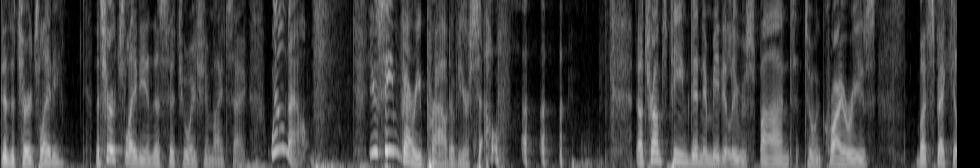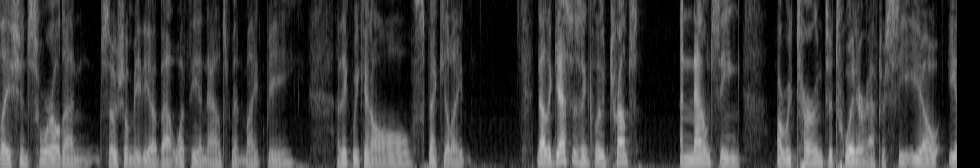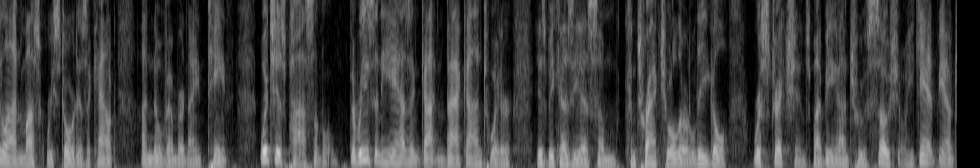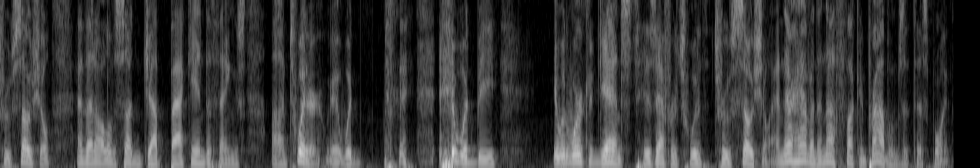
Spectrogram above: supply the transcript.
did the church lady? The church lady in this situation might say, Well, now, you seem very proud of yourself. now, Trump's team didn't immediately respond to inquiries, but speculation swirled on social media about what the announcement might be. I think we can all speculate. Now, the guesses include Trump's announcing a return to Twitter after CEO Elon Musk restored his account on November 19th, which is possible. The reason he hasn't gotten back on Twitter is because he has some contractual or legal restrictions by being on Truth Social. He can't be on Truth Social and then all of a sudden jump back into things on Twitter. It would it would be it would work against his efforts with Truth Social. And they're having enough fucking problems at this point.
